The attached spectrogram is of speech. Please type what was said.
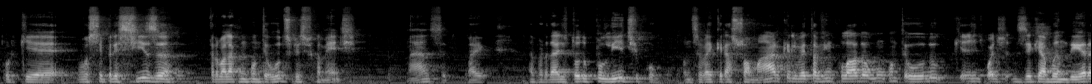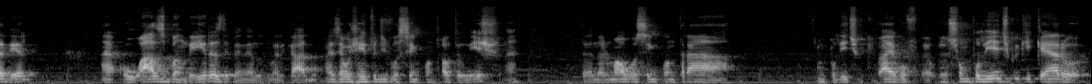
porque você precisa trabalhar com conteúdo especificamente, né? Você vai, na verdade, todo político, quando você vai criar sua marca, ele vai estar vinculado a algum conteúdo que a gente pode dizer que é a bandeira dele, né? ou as bandeiras, dependendo do mercado, mas é o jeito de você encontrar o teu nicho, né? Então é normal você encontrar um político que, ah, eu, eu sou um político que quero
